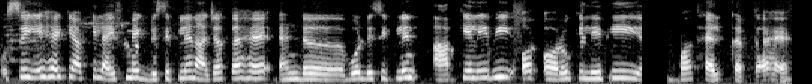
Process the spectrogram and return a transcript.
उससे ये है कि आपकी लाइफ में एक डिसिप्लिन आ जाता है एंड uh, वो डिसिप्लिन आपके लिए भी और औरों के लिए भी बहुत हेल्प करता है।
